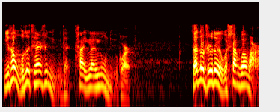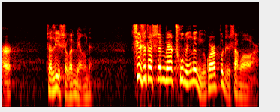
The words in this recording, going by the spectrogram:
你看，武则天是女的，她也愿意用女官。咱都知道有个上官婉儿，这历史闻名的。其实他身边出名的女官不止上官婉儿，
